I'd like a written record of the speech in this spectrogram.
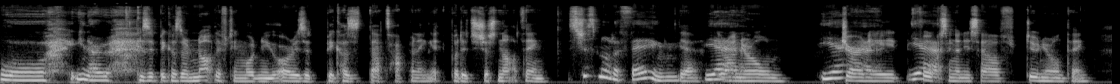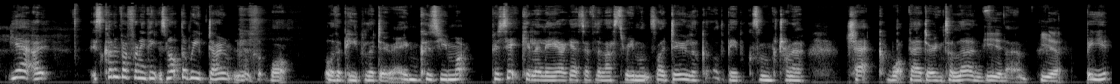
or you know, Is it because they're not lifting more than you, or is it because that's happening, it- but it's just not a thing? it's just not a thing. Yeah, yeah, you're on your own yeah, journey, yeah. focusing on yourself, doing your own thing. Yeah, I, it's kind of a funny thing. It's not that we don't look at what other people are doing because you might, particularly, I guess, over the last three months, I do look at other people because I'm trying to check what they're doing to learn from Yeah, them. yeah, But you,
